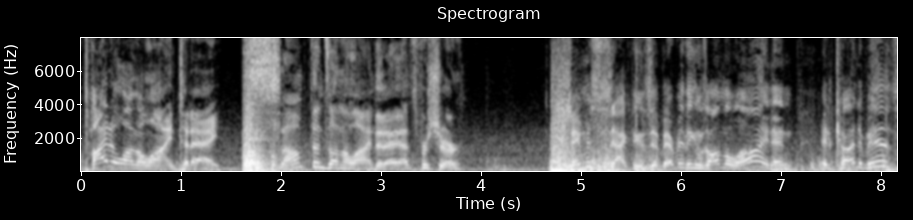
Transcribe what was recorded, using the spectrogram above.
title on the line today. Something's on the line today, that's for sure. Sheamus is acting as if everything's on the line, and it kind of is.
